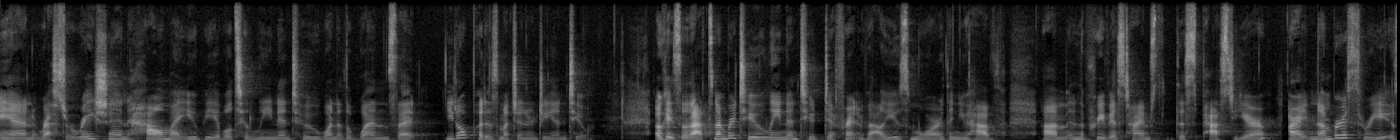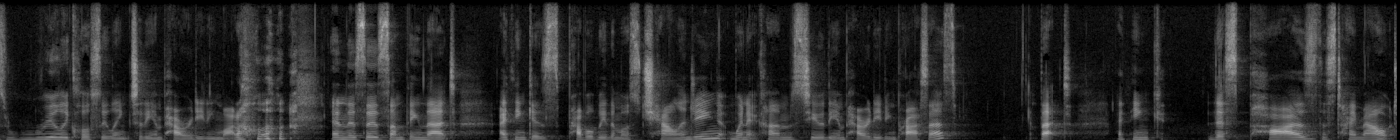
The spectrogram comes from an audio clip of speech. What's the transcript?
and restoration, how might you be able to lean into one of the ones that you don't put as much energy into? Okay, so that's number two. Lean into different values more than you have um, in the previous times this past year. All right, number three is really closely linked to the empowered eating model. and this is something that I think is probably the most challenging when it comes to the empowered eating process. But I think this pause, this timeout,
